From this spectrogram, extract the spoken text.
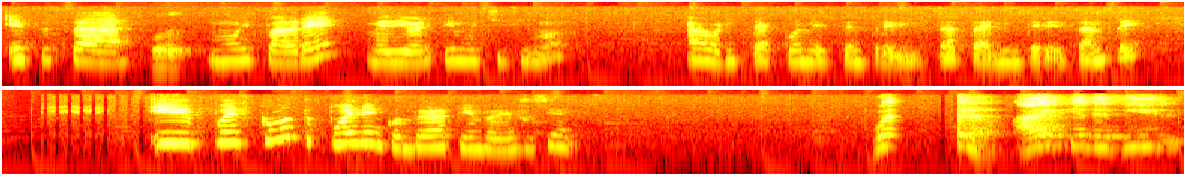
Esto está pues muy padre, me divertí muchísimo ahorita con esta entrevista tan interesante. Y pues, ¿cómo te pueden encontrar a ti en redes sociales? Bueno, hay que decir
